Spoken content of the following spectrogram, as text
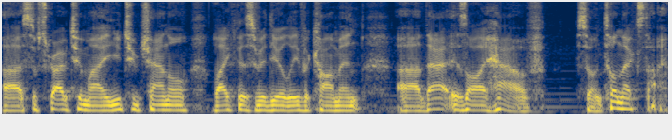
Uh, subscribe to my youtube channel. Like this video. Leave a comment. Uh, that is all i have. So until next time.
